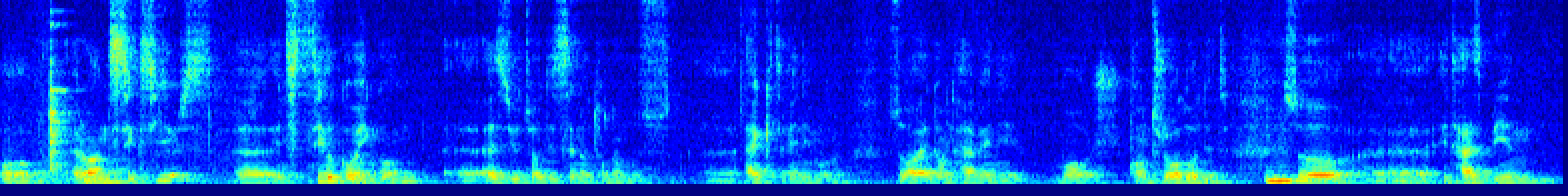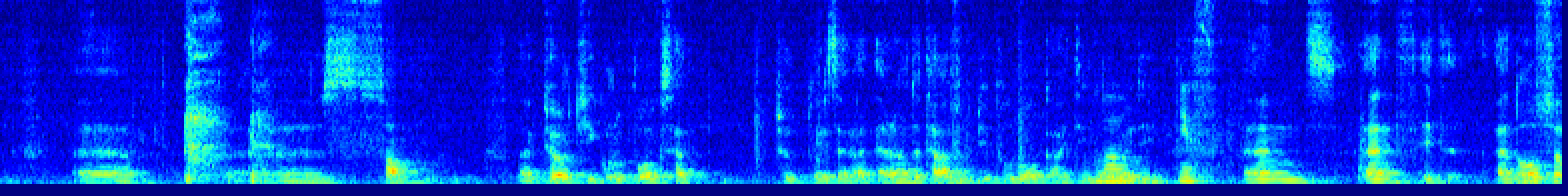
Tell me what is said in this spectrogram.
oh, around six years. Uh, it's still going on. Uh, as you told, it's an autonomous uh, act anymore. So I don't have any more control on it. Mhm. So uh, it has been uh, uh, some like 30 group walks have took place. At, around a thousand people walk, I think, Wow. already Yes. and and it and also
